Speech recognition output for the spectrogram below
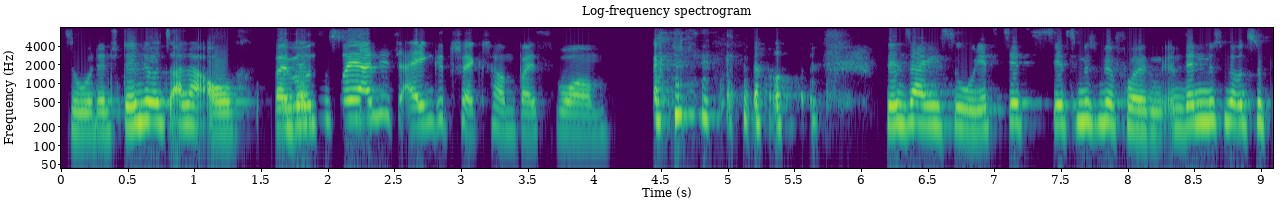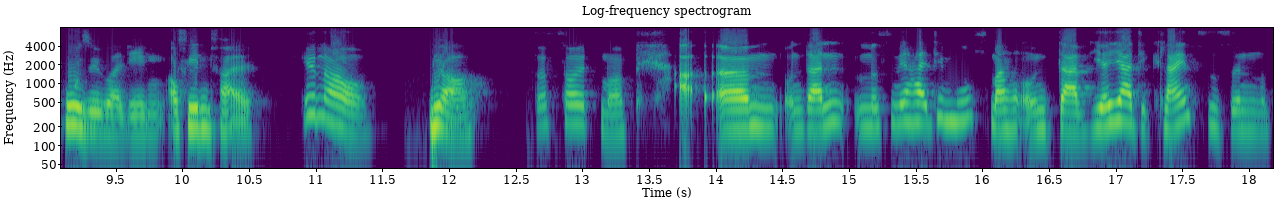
So, dann stellen wir uns alle auf. Weil wir uns vorher nicht eingecheckt haben bei Swarm. genau. Dann sage ich so, jetzt, jetzt, jetzt müssen wir folgen. Und dann müssen wir uns eine Pose überlegen, auf jeden Fall. Genau. Ja. Das sollten wir. Ah, ähm, und dann müssen wir halt die Moves machen. Und da wir ja die Kleinsten sind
